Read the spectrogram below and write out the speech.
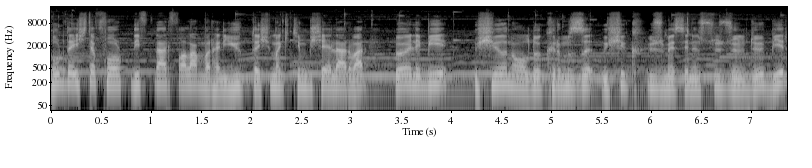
Burada işte forkliftler falan var. Hani yük taşımak için bir şeyler var. Böyle bir ışığın olduğu, kırmızı ışık hüzmesinin süzüldüğü bir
